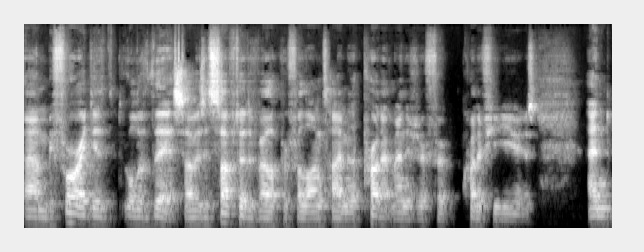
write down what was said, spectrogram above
um, before I did all of this, I was a software developer for a long time and a product manager for quite a few years. And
